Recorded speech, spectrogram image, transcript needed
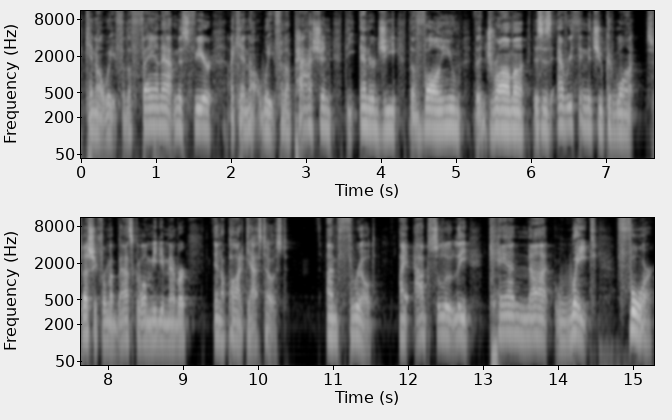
I cannot wait for the fan atmosphere. I cannot wait for the passion, the energy, the volume, the drama. This is everything that you could want, especially from a basketball media member and a podcast host. I'm thrilled. I absolutely cannot wait for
